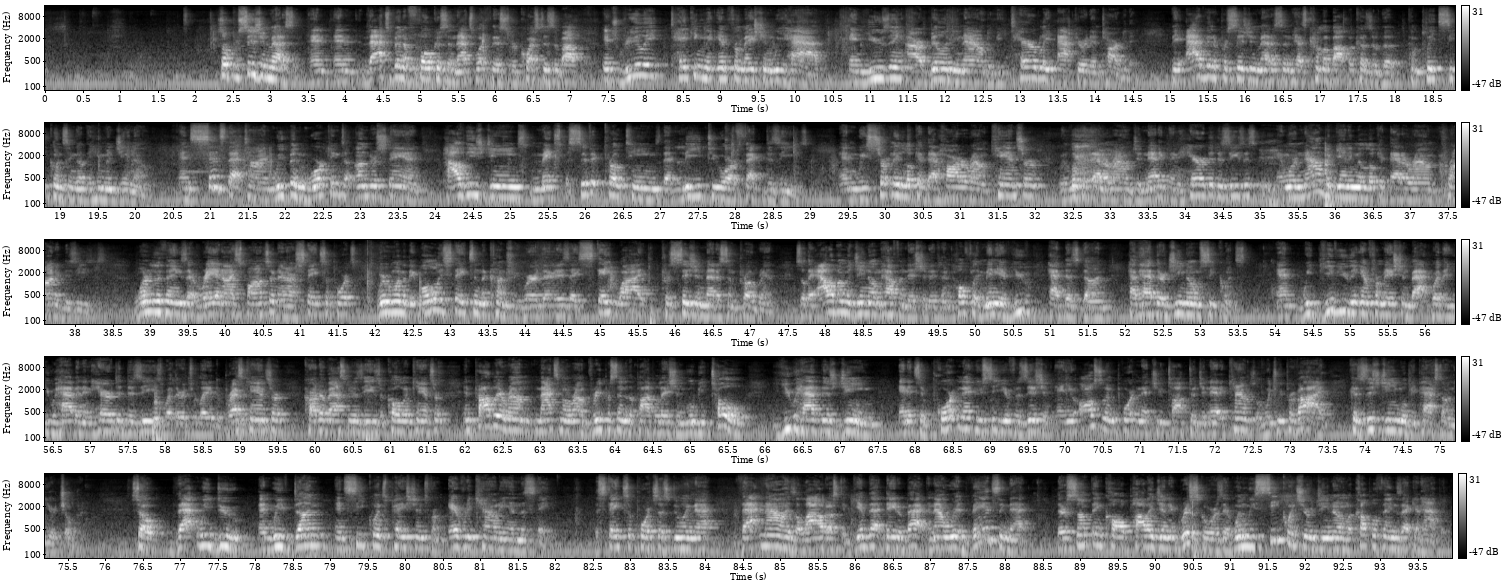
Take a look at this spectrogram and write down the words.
So precision medicine, and, and that's been a focus and that's what this request is about. It's really taking the information we have and using our ability now to be terribly accurate and targeted. The advent of precision medicine has come about because of the complete sequencing of the human genome. And since that time, we've been working to understand how these genes make specific proteins that lead to or affect disease. And we certainly look at that hard around cancer, we look at that around genetic inherited diseases, and we're now beginning to look at that around chronic diseases. One of the things that Ray and I sponsored and our state supports, we're one of the only states in the country where there is a statewide precision medicine program. So the Alabama Genome Health Initiative, and hopefully many of you had this done, have had their genome sequenced. And we give you the information back, whether you have an inherited disease, whether it's related to breast cancer, cardiovascular disease, or colon cancer, and probably around maximum around 3% of the population will be told you have this gene and it's important that you see your physician, and you're also important that you talk to a genetic counselor, which we provide, because this gene will be passed on to your children. So that we do, and we've done and sequenced patients from every county in the state. The state supports us doing that. That now has allowed us to give that data back, and now we're advancing that. There's something called polygenic risk scores that when we sequence your genome, a couple things that can happen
